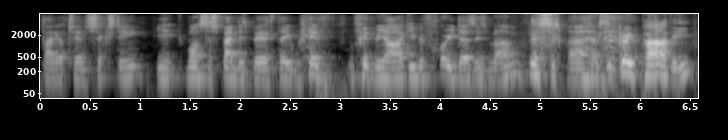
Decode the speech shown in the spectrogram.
Daniel turns 16. He wants to spend his birthday with with Miyagi before he does his mum. This is uh, it's a great party.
